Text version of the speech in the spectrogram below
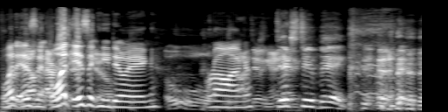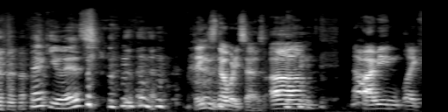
What We're now the isn't Harry what Stern isn't he doing? Oh, Wrong. Doing. Dick's too big. Thank you, Iz. Things nobody says. Um, no, I mean like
